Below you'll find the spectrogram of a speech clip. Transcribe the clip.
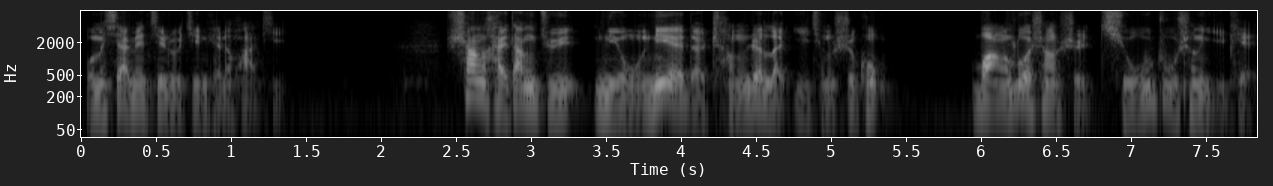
我们下面进入今天的话题。上海当局扭捏地承认了疫情失控，网络上是求助声一片。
